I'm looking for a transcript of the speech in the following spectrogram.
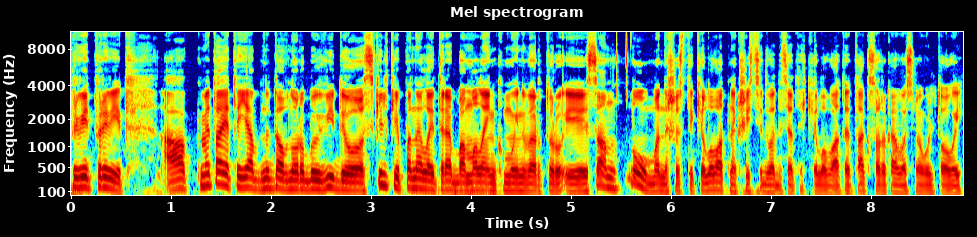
Привіт-привіт. А пам'ятаєте, я б недавно робив відео, скільки панелей треба маленькому інвертору EASAN. Ну, у мене 6 кВт, 6,2 кВт, так, 48 вольтовий.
